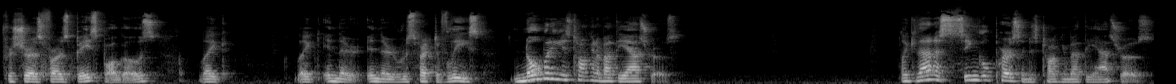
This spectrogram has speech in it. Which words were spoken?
For sure, as far as baseball goes, like like in their in their respective leagues, nobody is talking about the Astros. Like not a single person is talking about the Astros.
